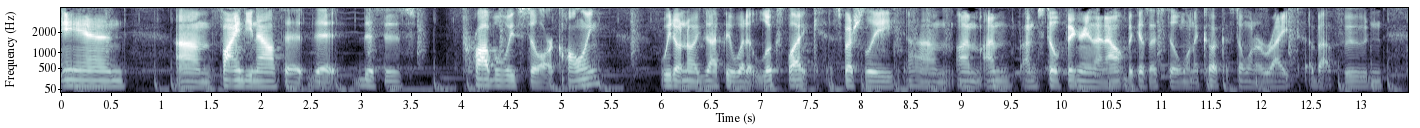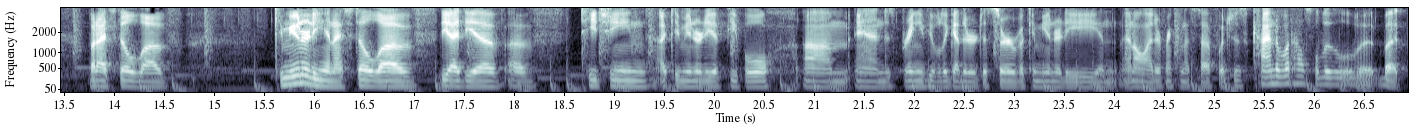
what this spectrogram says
and um, finding out that that this is probably still our calling. We don't know exactly what it looks like, especially um, I'm I'm I'm still figuring that out because I still want to cook, I still want to write about food, and but I still love community, and I still love the idea of, of teaching a community of people um, and just bringing people together to serve a community and, and all that different kind of stuff, which is kind of what Household is a little bit. But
